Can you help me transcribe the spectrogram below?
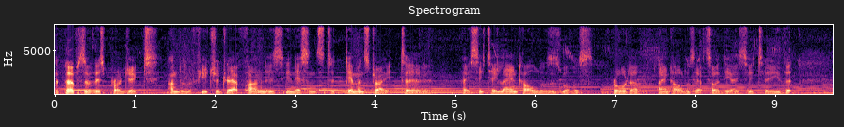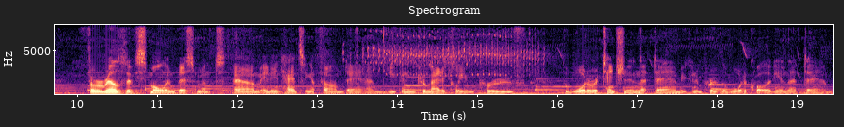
The purpose of this project under the Future Drought Fund is in essence to demonstrate to ACT landholders as well as broader landholders outside the ACT that for a relatively small investment um, in enhancing a farm dam you can dramatically improve the water retention in that dam, you can improve the water quality in that dam.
